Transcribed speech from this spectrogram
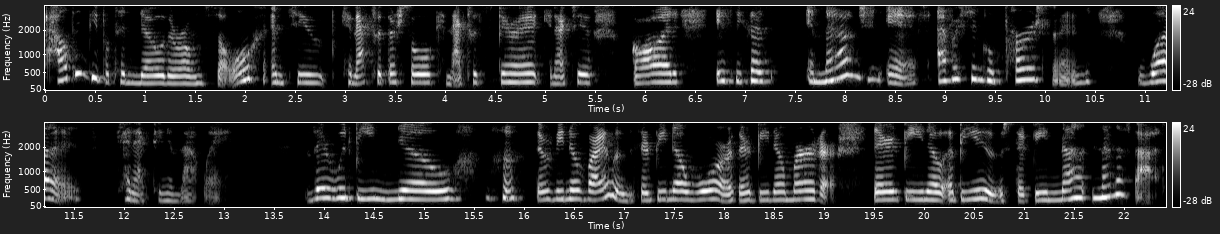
helping people to know their own soul and to connect with their soul, connect with spirit, connect to God is because imagine if every single person was connecting in that way there would be no there would be no violence there'd be no war there'd be no murder there'd be no abuse there'd be none, none of that.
